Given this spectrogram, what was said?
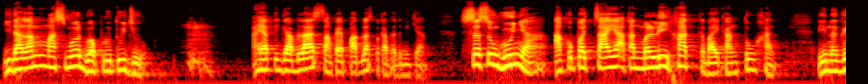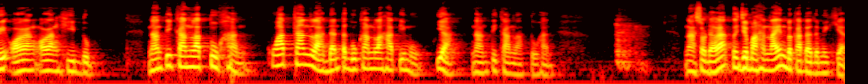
Di dalam Mazmur 27 ayat 13 sampai 14 berkata demikian. Sesungguhnya aku percaya akan melihat kebaikan Tuhan di negeri orang-orang hidup. Nantikanlah Tuhan, kuatkanlah dan teguhkanlah hatimu. Ya, nantikanlah Tuhan. Nah saudara, terjemahan lain berkata demikian.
